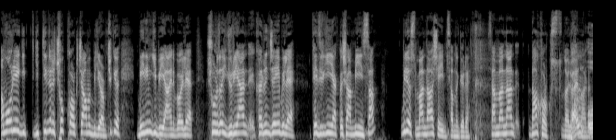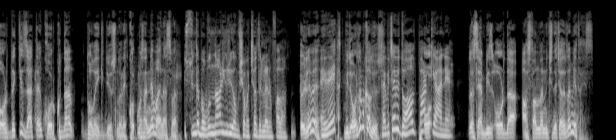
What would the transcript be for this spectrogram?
Ama oraya git, gittiğimde de çok korkacağımı biliyorum. Çünkü benim gibi yani böyle şurada yürüyen karıncaya bile tedirgin yaklaşan bir insan. Biliyorsun ben daha şeyim sana göre. Sen benden daha korkusuzsun öyle Ben konularda. oradaki zaten korkudan dolayı gidiyorsun oraya. Korkmasan ne manası var? Üstünde babunlar yürüyormuş ama çadırların falan. Öyle mi? Evet. Bir de orada mı kalıyorsun? Tabii tabii doğal park O- yani. Nasıl yani biz orada aslanların içinde çadırda mı yatayız?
